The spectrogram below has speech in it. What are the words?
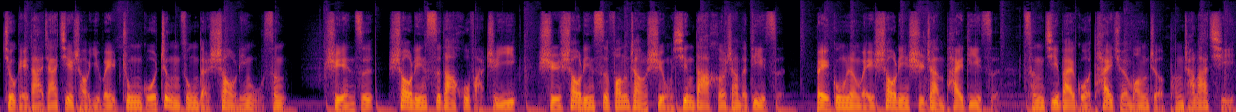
就给大家介绍一位中国正宗的少林武僧释延资，少林四大护法之一，是少林寺方丈释永信大和尚的弟子，被公认为少林实战派弟子，曾击败过泰拳王者彭查拉奇。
